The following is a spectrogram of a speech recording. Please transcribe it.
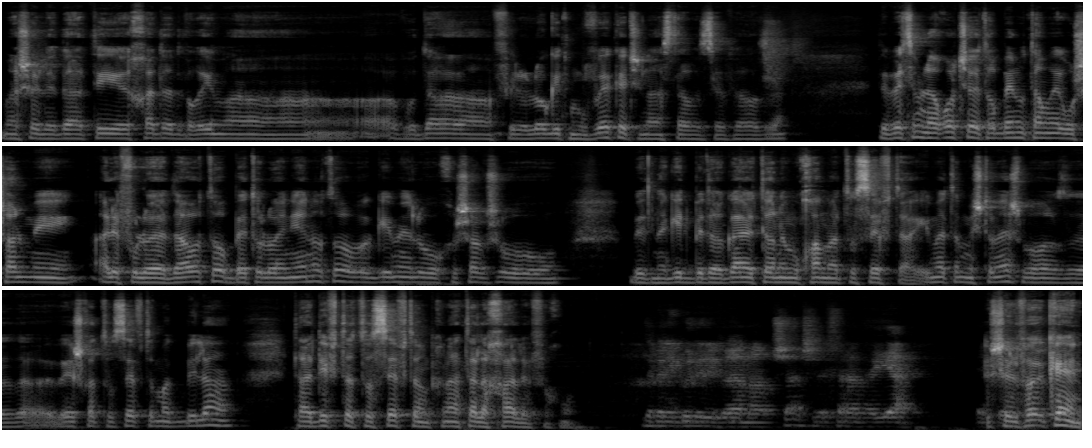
מה שלדעתי אחד הדברים, העבודה הפילולוגית מובהקת שנעשתה בספר הזה, זה בעצם להראות שאת רבנו תם הירושלמי, א' הוא לא ידע אותו, ב' הוא לא עניין אותו, וג' הוא חשב שהוא נגיד בדרגה יותר נמוכה מהתוספתא. אם אתה משתמש בו ויש לך תוספתא מקבילה, תעדיף את התוספתא מבחינת הלכה לפחות. זה בניגוד לדברי המהרש"ל שלפניו היה. של, כן,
